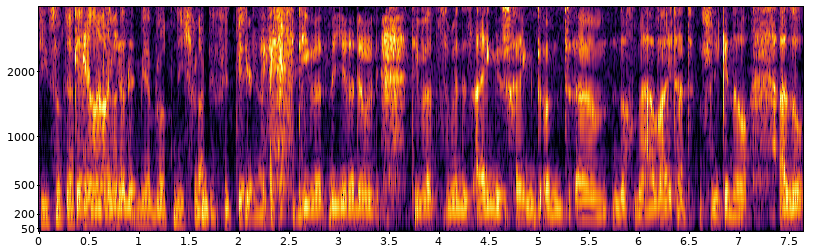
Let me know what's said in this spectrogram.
diese Referendum genau, mir wird nicht ratifiziert. Die wird nicht die wird zumindest eingeschränkt und ähm, noch mehr erweitert. Genau. Also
